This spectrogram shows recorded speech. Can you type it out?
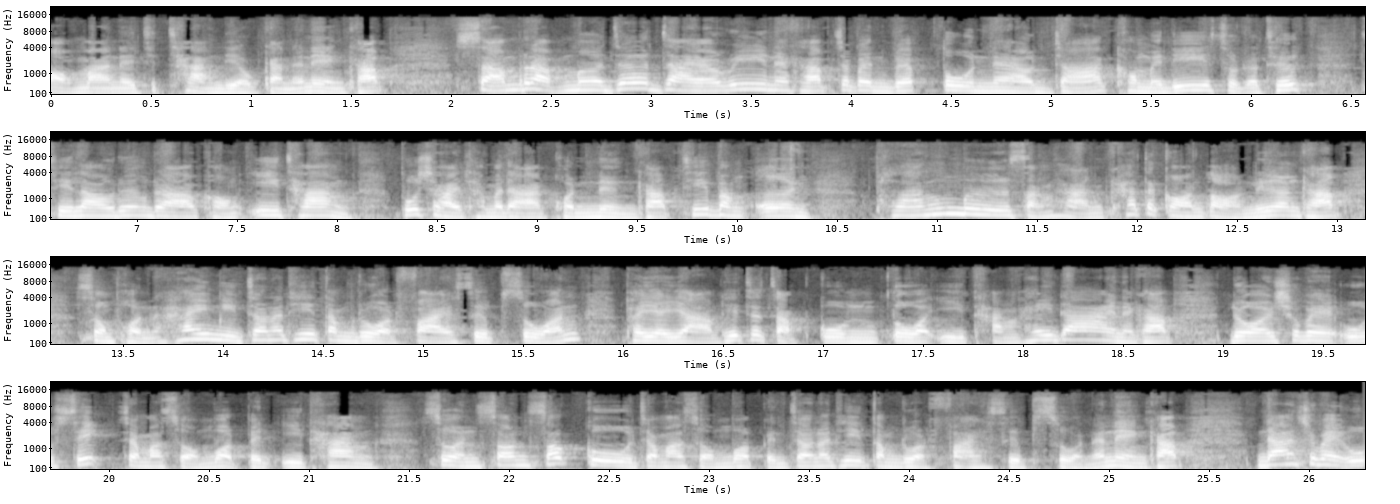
ออกมาในทิศทางเดียวกันนั่นเองครับสำหรับ Murder Diary นะครับจะเป็นเว็บตูนแนว Dark Comedy สุดระทึก ที่เล่าเรื่องราวของอีทังผู้ชายธรรมดาคนหนึ่งครับที่บังเอิญ พลั้งมือสังหารฆาตกรต่อเนื่องครับ ส่งผลให้มีเจ้าหน้าที่ตำรวจฝ่ายสืบสวน พยายามที่จะจับกลุ่มตัวอีทังให้ได้นะครับ โดยชเวอูซิกจะมาสวมบทเป็นอีทัง ส่วนซอนซอกกูจะมาสวมบทเป็นเจ้าหน้าที่ตำรวจฝ่ายสืบสวนนั่นเองครับ ด้านชเวอู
